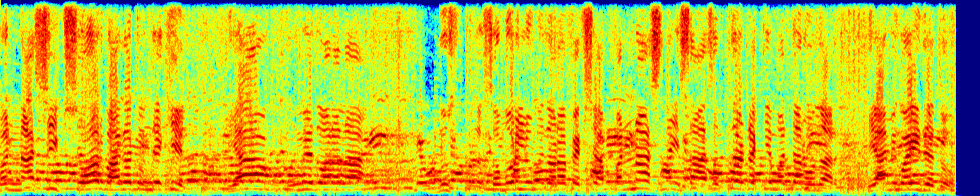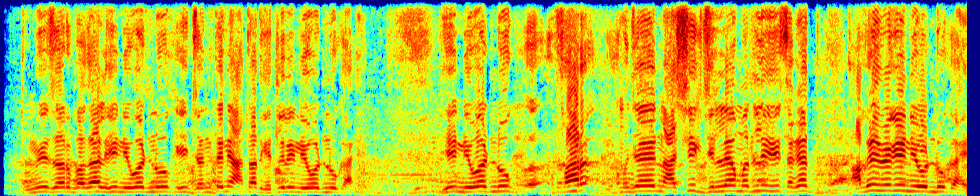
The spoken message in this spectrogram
पण नाशिक शहर भागातून देखील या उमेदवाराला दुस समोरील उमेदवारापेक्षा पन्नास नाही सहा सत्तर टक्के मतदान होणार हे आम्ही ग्वाही देतो. तुम्ही जर बघाल ही निवडणूक ही जनतेने हातात घेतलेली निवडणूक आहे. ही निवडणूक फार म्हणजे नाशिक जिल्ह्यामधली ही सगळ्यात आगळी वेगळी निवडणूक आहे.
